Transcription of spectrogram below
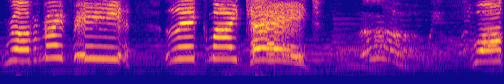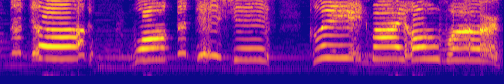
Rub my feet! Lick my taint! Ugh, wait, wait. Walk the dog! Walk the dishes! Clean my homework!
